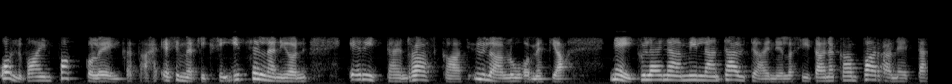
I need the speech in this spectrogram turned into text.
on vain pakko leikata. Esimerkiksi itselläni on erittäin raskaat yläluomet ja ne ei kyllä enää millään täyteaineella siitä ainakaan parane, että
